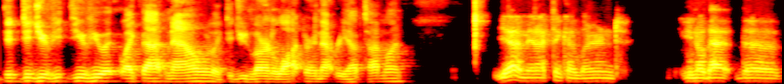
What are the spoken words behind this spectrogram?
did did you do you view it like that now? Like, did you learn a lot during that rehab timeline? Yeah, I mean, I think I learned you know that the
